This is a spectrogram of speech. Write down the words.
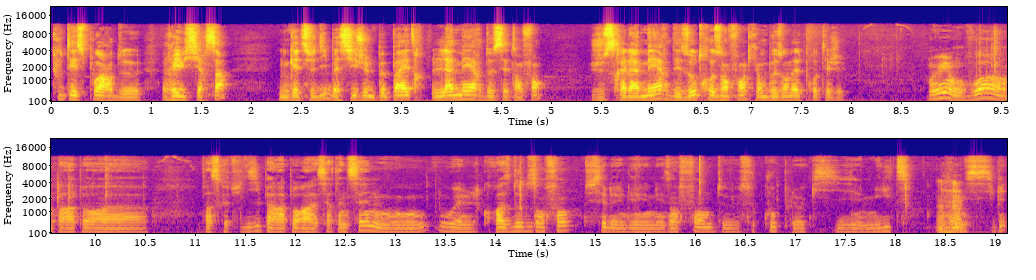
tout espoir de réussir ça. Donc elle se dit, bah, si je ne peux pas être la mère de cet enfant, je serai la mère des autres enfants qui ont besoin d'être protégés. Oui, on voit hein, par rapport à. Enfin, ce que tu dis par rapport à certaines scènes où, où elle croise d'autres enfants, tu sais, les, les- les enfants de ce couple qui milite au Mhm. Mississippi.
